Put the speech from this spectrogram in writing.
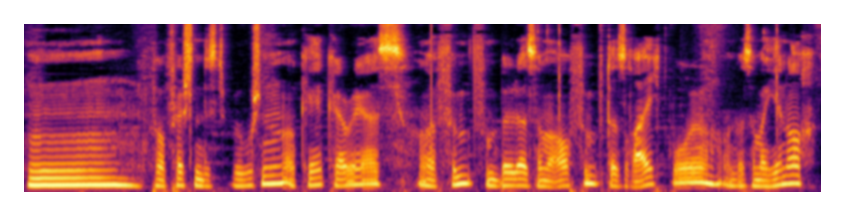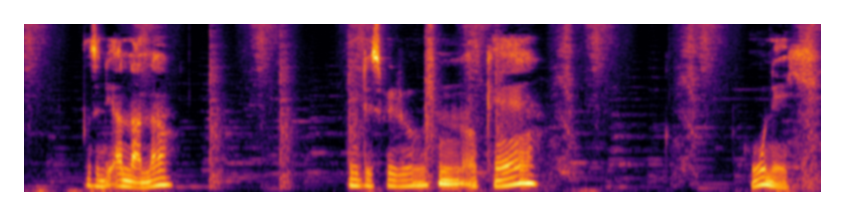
Hm, Professional Distribution, okay, Carriers. Haben wir fünf und Builders haben wir auch fünf, das reicht wohl. Und was haben wir hier noch? Das sind die anderen, ne? Distribution, okay. Honig.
